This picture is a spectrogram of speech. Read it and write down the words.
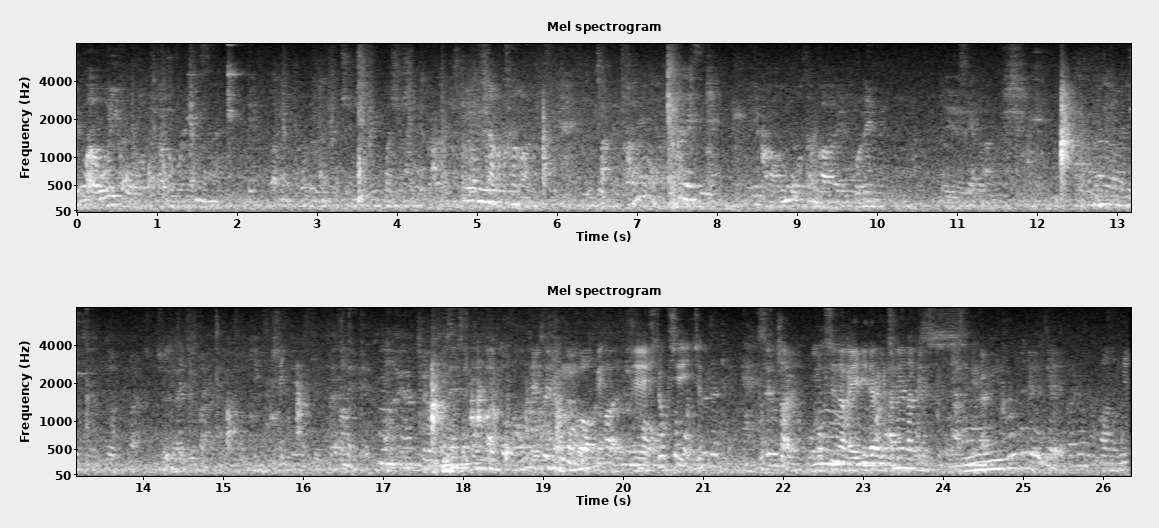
うん、量は多い方だと思います。そうですね。今大阪5年目。もうね、えー、一口ちょっと仙台の方お口の中エビだらけ一年だけですけど、で、であの日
